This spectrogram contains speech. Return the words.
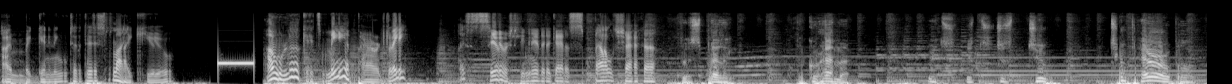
I'm beginning to dislike you. Oh look, it's me apparently. I seriously need to get a spell checker. The spelling, the grammar, it's it's just too too terrible.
